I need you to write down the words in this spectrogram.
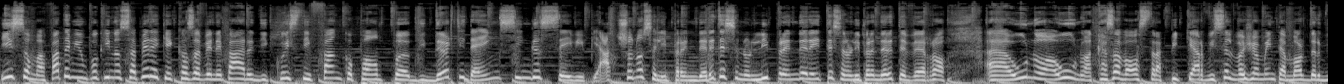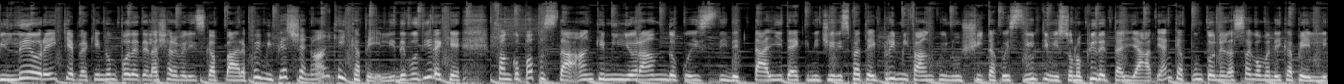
Insomma, fatemi un pochino sapere che cosa ve ne pare di questi Funko Pop di Dirty Dancing, se vi piacciono, se li prenderete, se non li prenderete, se non li prenderete verrò uh, uno a uno a casa vostra a picchiarvi selvaggiamente, a mordervi le orecchie perché non potete lasciarveli scappare. Poi mi piacciono anche i capelli, devo dire che Funko Pop sta anche migliorando questi dettagli tecnici rispetto ai primi Funko in uscita, questi ultimi sono più dettagliati, anche appunto nella sagoma dei capelli.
